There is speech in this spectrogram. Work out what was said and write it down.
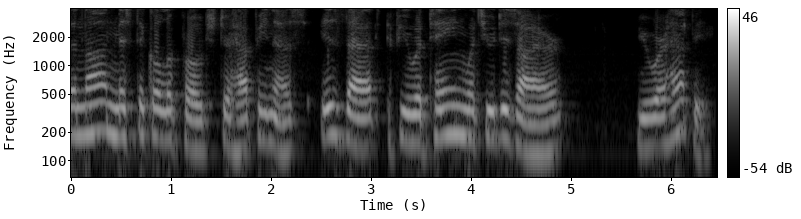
The non mystical approach to happiness is that if you attain what you desire, you are happy.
